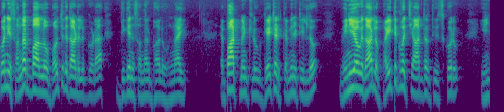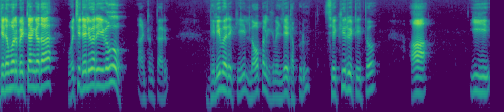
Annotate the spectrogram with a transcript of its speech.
కొన్ని సందర్భాల్లో భౌతిక దాడులకు కూడా దిగిన సందర్భాలు ఉన్నాయి. అపార్ట్మెంట్లు గేటెడ్ కమ్యూనిటీల్లో వినియోగదారులు బయటకు వచ్చి ఆర్డర్ తీసుకోరు. ఇంటి నెంబర్ పెట్టాం కదా వచ్చి డెలివరీ ఇవ్వవు అంటుంటారు. డెలివరీకి లోపలికి వెళ్ళేటప్పుడు సెక్యూరిటీతో ఆ ఈ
